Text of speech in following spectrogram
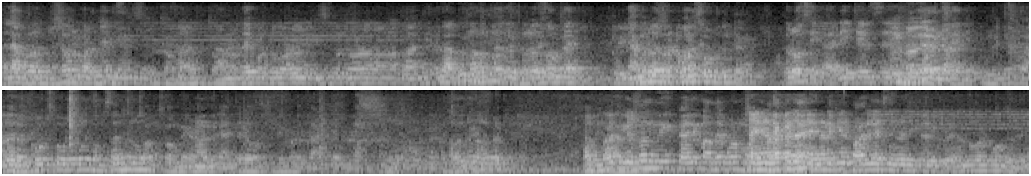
അല്ല, അപ്പൊ കിഷോർ പറഞ്ഞ അമൃതയെ കൊണ്ടുപോകണം മിക്സി കൊണ്ടുപോകണം പ്ലാൻ ചെയ്തത്. ഞാൻ കൊടുത്തിട്ടേ. ഫിറോസി ആ ഡീറ്റെയിൽസ് റെക്കോർഡ്സ് സംസാരിച്ചു. അതിനിടയ്ക്ക് പാൽ കാച്ചി നിങ്ങൾ കയറിക്കും അതിനൊന്നും കുഴപ്പമൊന്നുമില്ല.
